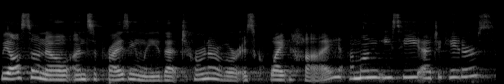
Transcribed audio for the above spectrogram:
We also know, unsurprisingly, that turnover is quite high among ECE educators,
